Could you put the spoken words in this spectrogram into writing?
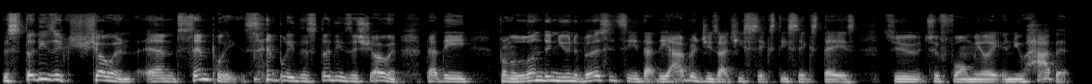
The studies are showing, um, simply, simply the studies are showing that the, from a London university, that the average is actually 66 days to, to formulate a new habit.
